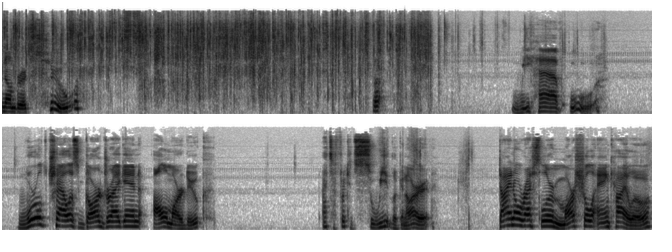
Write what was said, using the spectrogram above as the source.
Number two. Uh, we have, ooh, World Chalice Guardragon Almarduke. That's a freaking sweet looking art. Dino Wrestler Marshall Ankylo.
